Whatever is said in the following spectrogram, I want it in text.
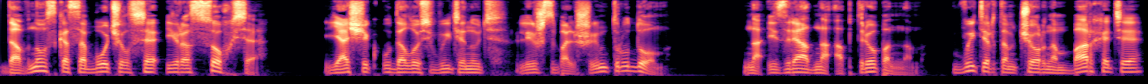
давно скособочился и рассохся. Ящик удалось вытянуть лишь с большим трудом. На изрядно обтрепанном, вытертом черном бархате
